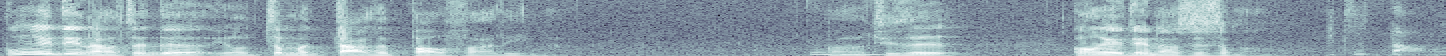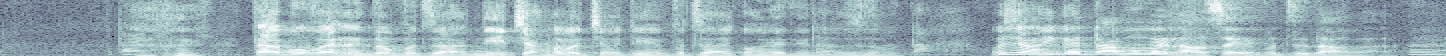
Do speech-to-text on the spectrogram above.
工业电脑真的有这么大的爆发力吗？啊、嗯，其实工业电脑是什么？不知道，不太清楚，大部分人都不知道。你讲那么久，你也不知道工业电脑是什么？我想应该大部分老师也不知道吧？嗯，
